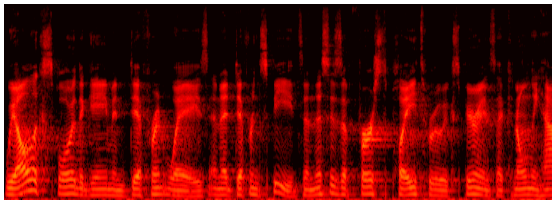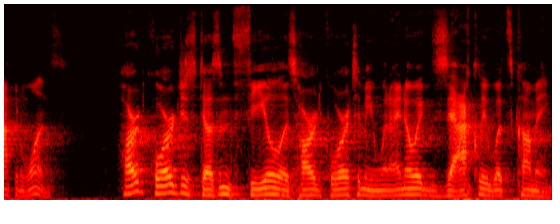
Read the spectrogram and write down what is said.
We all explore the game in different ways and at different speeds, and this is a first playthrough experience that can only happen once. Hardcore just doesn't feel as hardcore to me when I know exactly what's coming.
